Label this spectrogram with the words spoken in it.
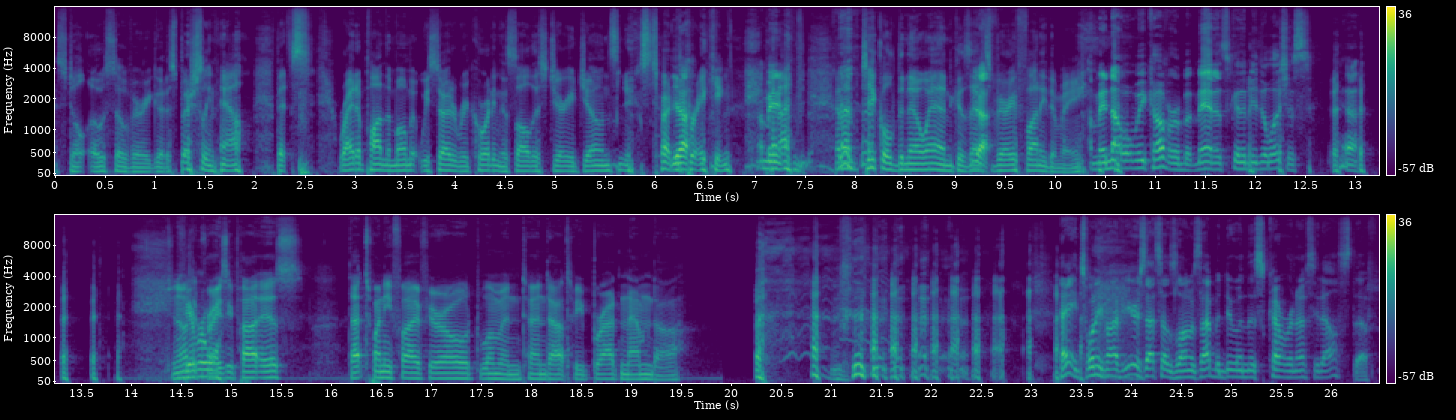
Still oh so very good, especially now that's right upon the moment we started recording this, all this Jerry Jones news started Yeah. breaking. I mean- and I'm, and I'm tickled to no end because that's Yeah. very funny to me. I mean, not what we cover, but man, it's going to be delicious. Yeah, Do you know you what the wa- crazy part is? That 25 year old woman turned out to be Brad Namdar. Hey, 25 years. That's as long as I've been doing this covering FC Dallas stuff.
